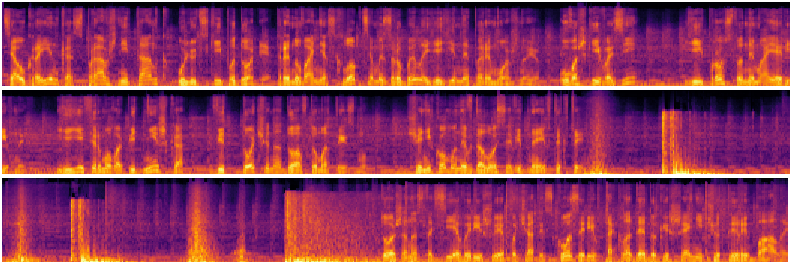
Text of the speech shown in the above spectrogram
Ця українка справжній танк у людській подобі. Тренування з хлопцями зробили її непереможною. У важкій вазі їй просто немає рівних. Її фірмова підніжка відточена до автоматизму. Ще нікому не вдалося від неї втекти. Тож Анастасія вирішує почати з козирів та кладе до кишені 4 бали.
